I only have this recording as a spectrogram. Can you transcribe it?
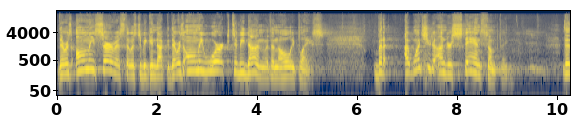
There was only service that was to be conducted. There was only work to be done within the holy place. But I want you to understand something that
